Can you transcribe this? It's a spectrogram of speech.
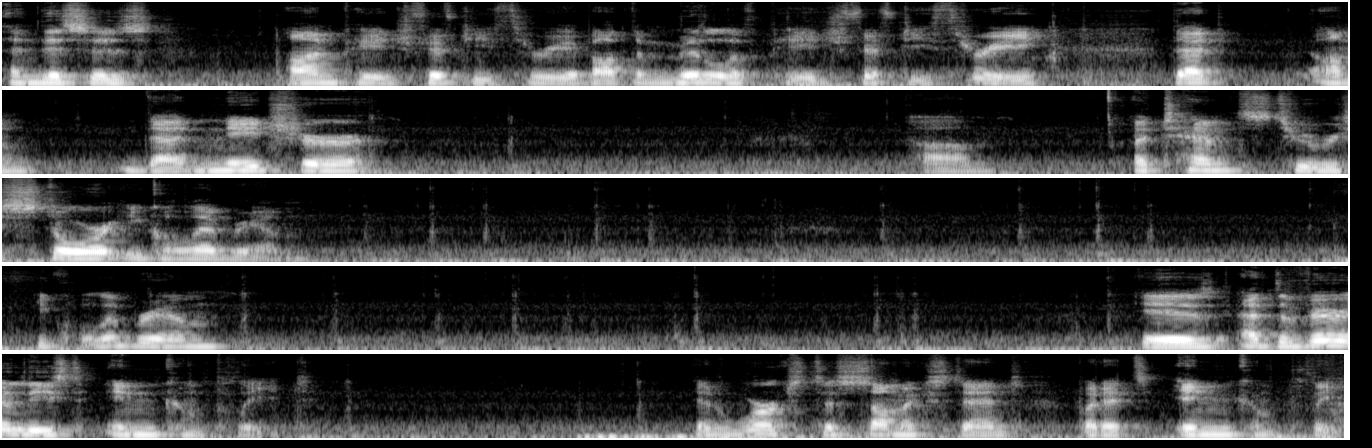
and this is on page 53, about the middle of page 53, that um, that nature um, attempts to restore equilibrium. Equilibrium is at the very least incomplete. It works to some extent, but it's incomplete.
